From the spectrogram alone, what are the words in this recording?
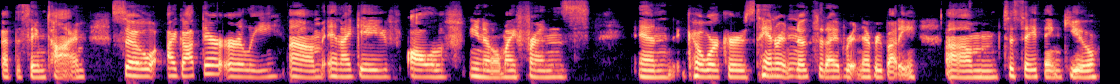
at the same time. So I got there early, um, and I gave all of you know my friends and coworkers handwritten notes that I had written everybody um, to say thank you,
